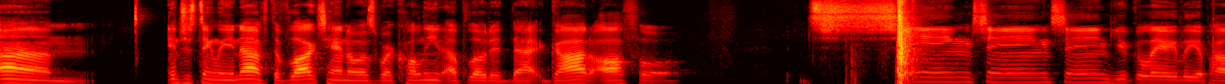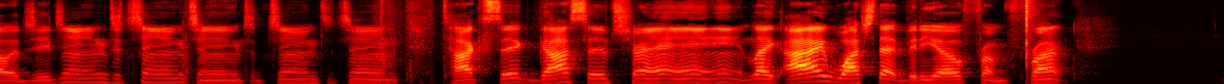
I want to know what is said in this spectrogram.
Um, interestingly enough, the vlog channel is where Colleen uploaded that god awful ching ching ching ukulele apology. Ching ching ching ching ching. Toxic gossip train. Like i watched that video from front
